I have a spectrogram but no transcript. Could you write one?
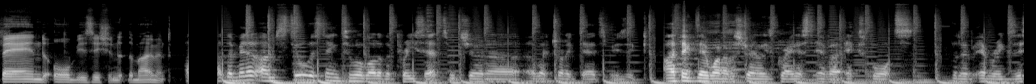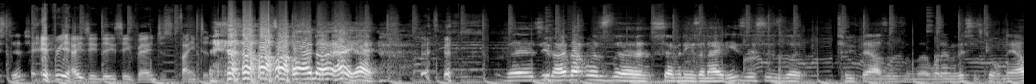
band or musician at the moment? At the minute, I'm still listening to a lot of the presets, which are uh, electronic dance music. I think they're one of Australia's greatest ever exports that have ever existed. Every ACDC fan just fainted. I know. Hey, hey. There's, you know, that was the 70s and 80s. This is the 2000s and the whatever this is called now.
